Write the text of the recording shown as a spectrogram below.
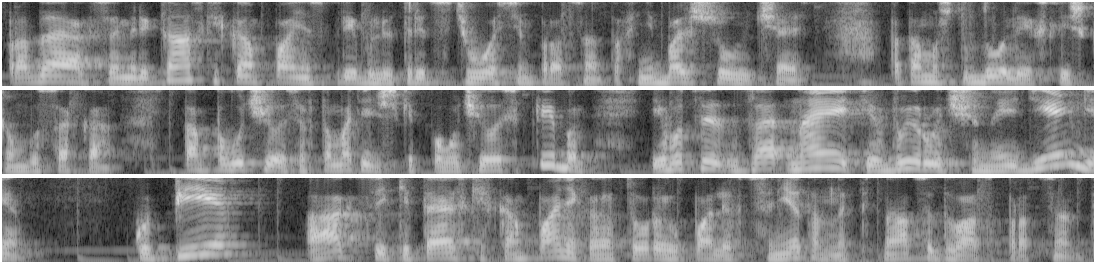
продай акции американских компаний с прибылью 38%, небольшую часть, потому что доля их слишком высока. Там получилось автоматически получилась прибыль. И вот за, на эти вырученные деньги купи акции китайских компаний, которые упали в цене там, на 15-20%.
